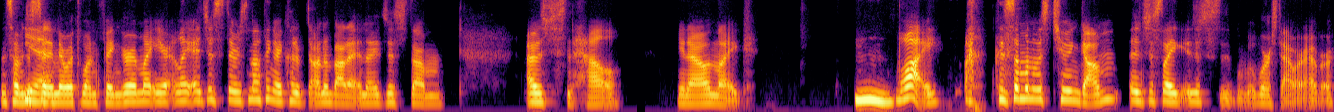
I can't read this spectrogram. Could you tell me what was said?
And so I'm just yeah. sitting there with one finger in my ear. Like I just there's nothing I could have done about it. And I just um I was just in hell, you know, and like mm. why? Because someone was chewing gum. It's just like it's just the worst hour ever.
